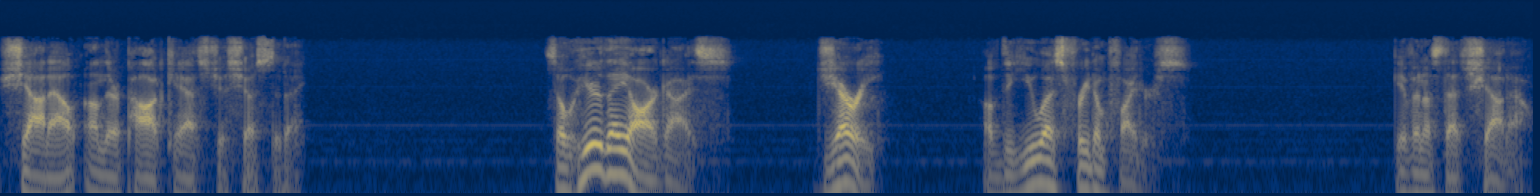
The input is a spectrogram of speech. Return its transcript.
shout out on their podcast just yesterday. So here they are, guys. Jerry of the U.S. freedom fighters giving us that shout out.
